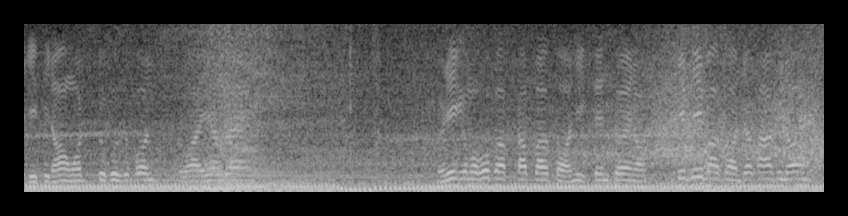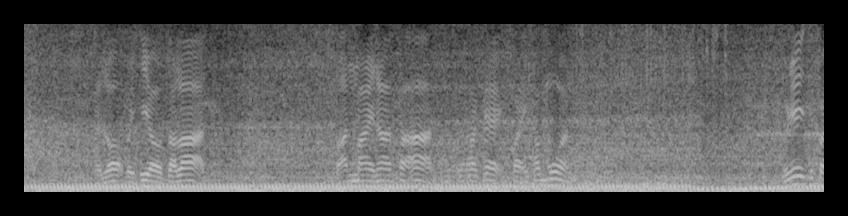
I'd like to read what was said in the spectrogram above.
ยดีพี่น้องหมดทุกคนทุกคนสบายยามแรงวันนี้ก็มาพบกับกับบาวสอนอีกเช่นเคยเนาะคลิปนี้บาวสอนจะพาพี่น้องไปเลาะไปเที่ยวตลาดบ้านไม้นาสะอาดท่าแขกไปขม่วนวันนี้จะไป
